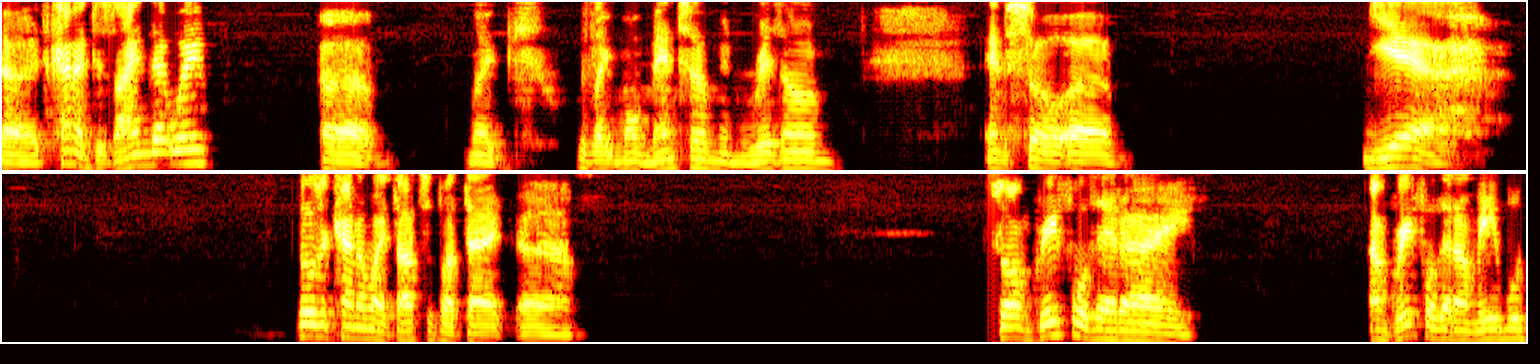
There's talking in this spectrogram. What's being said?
Uh, it's kind of designed that way uh, like with like momentum and rhythm. And so uh, yeah. Those are kind of my thoughts about that uh, so I'm grateful that I, I'm grateful that I'm able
